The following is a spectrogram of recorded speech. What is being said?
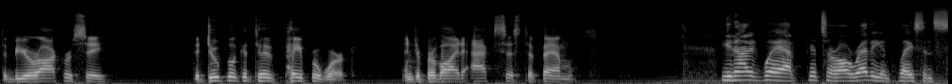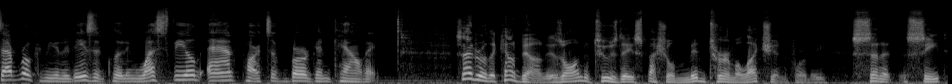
the bureaucracy, the duplicative paperwork, and to provide access to families. United Way advocates are already in place in several communities, including Westfield and parts of Bergen County. Sandra, the countdown is on to Tuesday's special midterm election for the Senate seat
